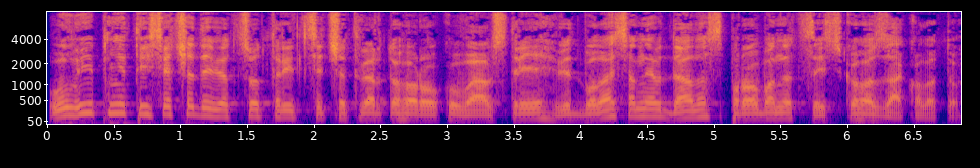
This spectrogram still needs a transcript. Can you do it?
У липні 1934 року в Австрії відбулася невдала спроба нацистського заколоту.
